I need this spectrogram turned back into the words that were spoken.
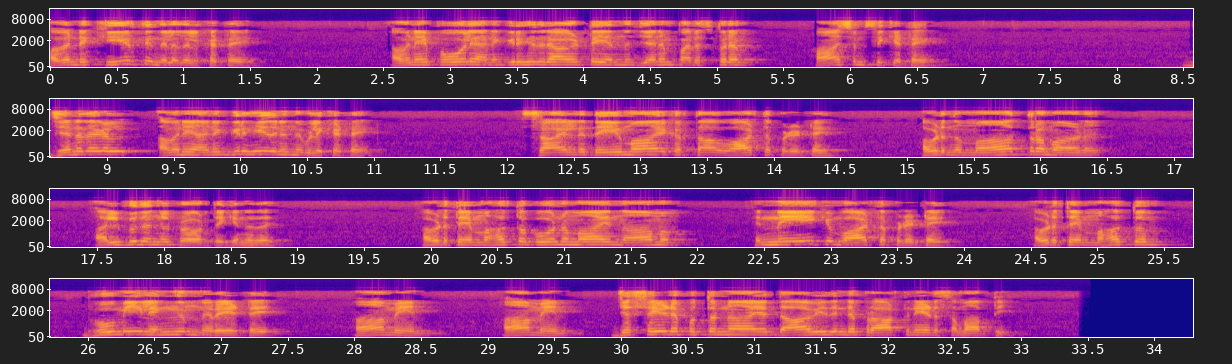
അവന്റെ കീർത്തി നിലനിൽക്കട്ടെ. അവനെ പോലെ അനുഗ്രഹീതരാകട്ടെ എന്ന് ജനം പരസ്പരം ആശംസിക്കട്ടെ. ജനതകൾ അവനെ അനുഗ്രഹീതനെന്ന് വിളിക്കട്ടെ. ഇസ്രായേലിന്റെ ദൈവമായ കർത്താവ് വാഴ്ത്തപ്പെടട്ടെ. അവിടുന്ന് മാത്രമാണ് അത്ഭുതങ്ങൾ പ്രവർത്തിക്കുന്നത്. അവിടുത്തെ മഹത്വപൂർണമായ നാമം എന്നേക്കും വാഴ്ത്തപ്പെടട്ടെ. അവിടുത്തെ മഹത്വം ഭൂമിയിൽ എങ്ങും നിറയട്ടെ. ആമേൻ. ആമേൻ. ജസയുടെ പുത്രനായ ദാവീദിന്റെ പ്രാർത്ഥനയുടെ സമാപ്തി.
